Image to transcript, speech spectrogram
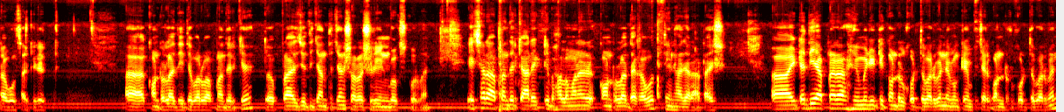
ডাবল সার্কিটের কন্ট্রোলার দিতে পারব আপনাদেরকে। তো প্রায় যদি জানতে চান, সরাসরি ইনবক্স করবেন। এছাড়া আপনাদেরকে আরেকটি ভালো মানের কন্ট্রোলার দেখাবো, তিন হাজার আঠাশ। এটা দিয়ে আপনারা হিউমিডিটি কন্ট্রোল করতে পারবেন এবং টেম্পারেচার কন্ট্রোল করতে পারবেন।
